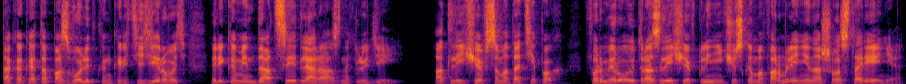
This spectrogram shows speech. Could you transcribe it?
так как это позволит конкретизировать рекомендации для разных людей. Отличия в соматотипах формируют различия в клиническом оформлении нашего старения,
